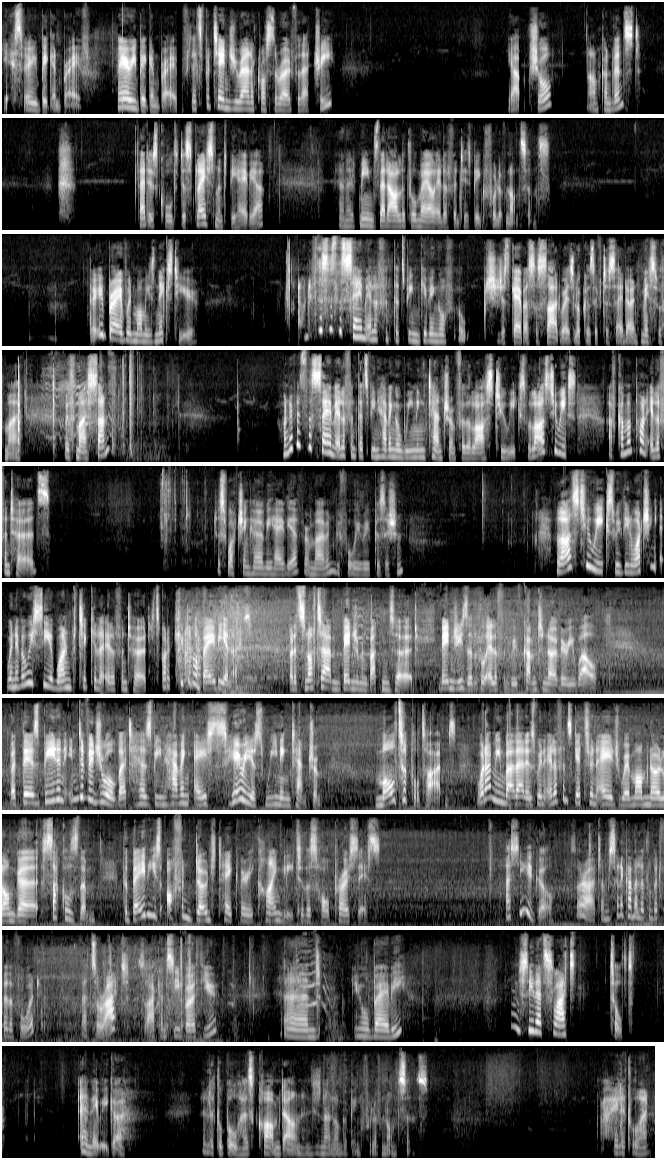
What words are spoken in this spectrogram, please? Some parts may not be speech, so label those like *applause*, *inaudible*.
Yes, very big and brave. Very big and brave. Let's pretend you ran across the road for that tree. Yep, sure. I'm convinced. *laughs* That is called displacement behavior, and it means that our little male elephant is being full of nonsense. Very brave when mommy's next to you. I wonder if this is the same elephant that's been giving off. Oh, she just gave us a sideways look as if to say, "Don't mess with my, with my son." I wonder if it's the same elephant that's been having a weaning tantrum for the last two weeks. For the last two weeks, I've come upon elephant herds. Just watching her behavior for a moment before we reposition. The last two weeks, we've been watching. Whenever we see one particular elephant herd, it's got a cute little baby in it, but it's not um, Benjamin Button's herd. Benji's a little elephant we've come to know very well. But there's been an individual that has been having a serious weaning tantrum multiple times. What I mean by that is when elephants get to an age where mom no longer suckles them, the babies often don't take very kindly to this whole process. I see you, girl. It's alright. I'm just going to come a little bit further forward. That's alright. So I can see both you and your baby. You see that slight tilt and there we go. The little bull has calmed down and is no longer being full of nonsense. Hey, little one.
